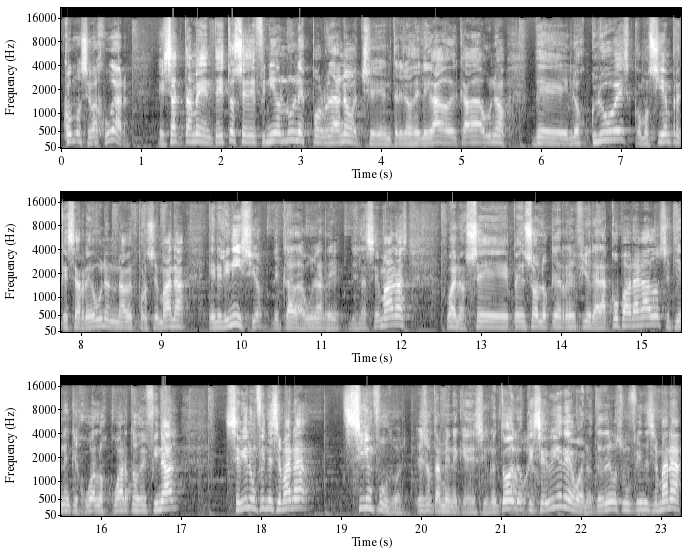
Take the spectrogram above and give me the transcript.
cómo se va a jugar. Exactamente, esto se definió el lunes por la noche entre los delegados de cada uno de los clubes, como siempre que se reúnen una vez por semana en el inicio de cada una de, las semanas. Bueno, se pensó lo que refiere a la Copa Bragado, se tienen que jugar los cuartos de final. Se viene un fin de semana sin fútbol, eso también hay que decirlo. En todo ah, lo que se viene, bueno, tendremos un fin de semana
